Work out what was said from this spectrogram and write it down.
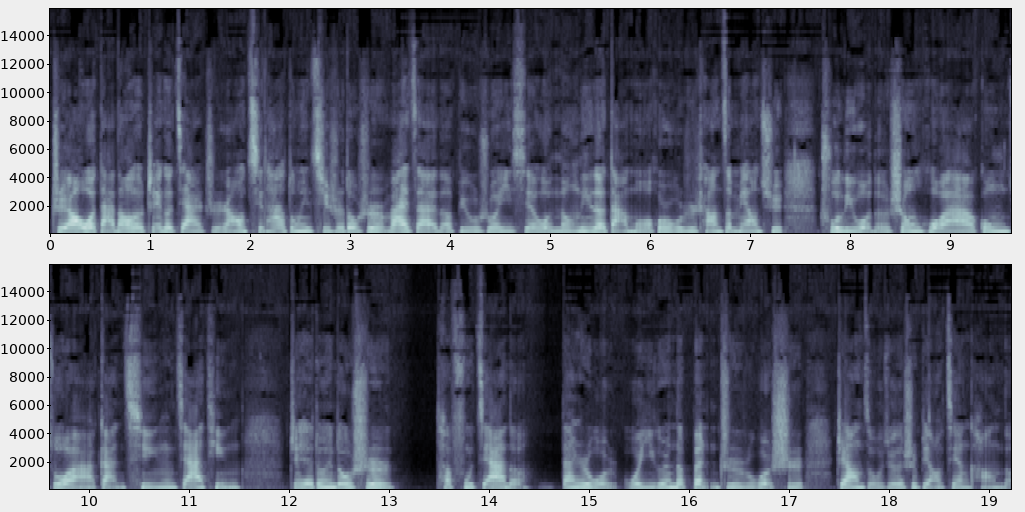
只要我达到了这个价值，然后其他的东西其实都是外在的，比如说一些我能力的打磨，或者我日常怎么样去处理我的生活啊、工作啊、感情、家庭这些东西都是它附加的。但是我我一个人的本质如果是这样子，我觉得是比较健康的。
